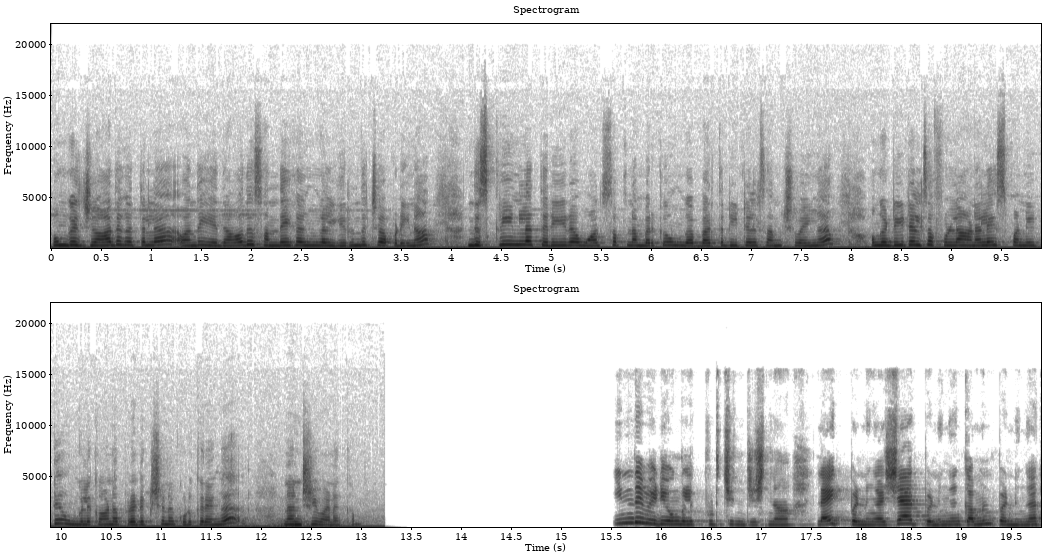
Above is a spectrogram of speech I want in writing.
உங்கள் ஜாதகத்தில் வந்து ஏதாவது சந்தேகங்கள் இருந்துச்சு அப்படின்னா இந்த ஸ்க்ரீனில் தெரிகிற வாட்ஸ்அப் நம்பருக்கு உங்கள் பர்த் டீட்டெயில்ஸ் அனுப்பிச்சு வைங்க. உங்கள் டீட்டெயில்ஸை ஃபுல்லாக அனலைஸ் பண்ணிவிட்டு உங்களுக்கான ப்ரொடக்ஷனை கொடுக்குறேங்க. நன்றி வணக்கம். இந்த வீடியோ உங்களுக்கு பிடிச்சிருந்துச்சுன்னா லைக் பண்ணுங்கள் ஷேர் பண்ணுங்கள் கமெண்ட் பண்ணுங்கள்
